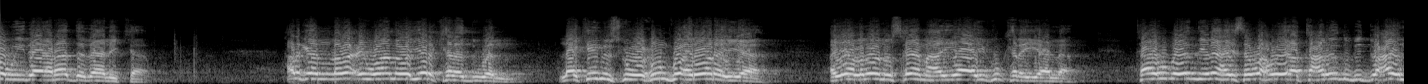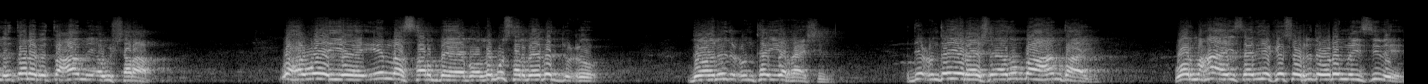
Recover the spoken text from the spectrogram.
ow idaa araada dalika halkan laba ciwaan oo yar kala duwan laakiin isku wuxuun ku arooraya ayaa labada nuskheen ayaa ay ku kala yaalla. Taa u badantiina haysa waxa weeye altacriidu biducaai liطalabi طacaami aw sharaab waxa weeye in la sarbeebo lagu sarbeebo duco doonid cunto iyo raashin. Haddii cunto iyo raashin aada u baahan tahay war maxaa haysaan iyo ka soo rida odhan mayside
